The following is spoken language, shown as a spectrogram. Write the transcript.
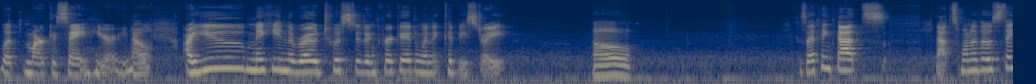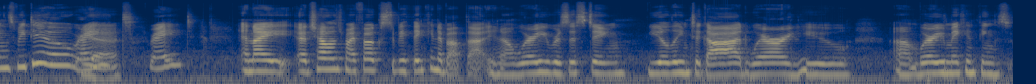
what Mark is saying here. You know, are you making the road twisted and crooked when it could be straight? oh. because I think that's that's one of those things we do, right? Yeah. Right. And I, I challenge my folks to be thinking about that. You know, where are you resisting yielding to God? Where are you, um, where are you making things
